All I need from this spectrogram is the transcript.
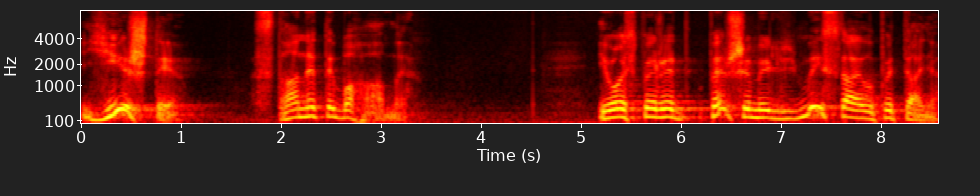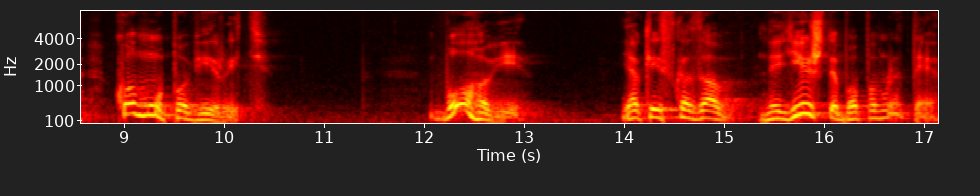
їжте, станете богами. І ось перед першими людьми ставило питання, кому повірить? Богові, який сказав, не їжте, бо помрете.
